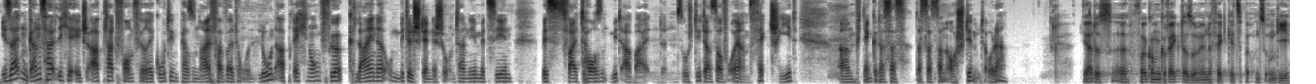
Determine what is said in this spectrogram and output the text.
Ihr seid eine ganzheitliche HR-Plattform für Recruiting, Personalverwaltung und Lohnabrechnung für kleine kleine und mittelständische Unternehmen mit 10 bis 2000 Mitarbeitenden. So steht das auf eurem Factsheet. Ähm, ich denke, dass das, dass das dann auch stimmt, oder? Ja, das ist äh, vollkommen korrekt. Also im Endeffekt geht es bei uns um die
